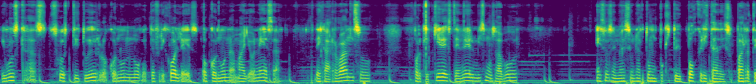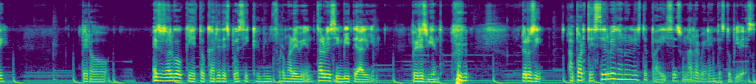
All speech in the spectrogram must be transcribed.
y buscas sustituirlo con un nugget de frijoles o con una mayonesa de garbanzo porque quieres tener el mismo sabor. Eso se me hace un acto un poquito hipócrita de su parte. Pero eso es algo que tocaré después y que me informaré bien. Tal vez invite a alguien, pero es viendo. pero sí, aparte, ser vegano en este país es una reverenda estupidez.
